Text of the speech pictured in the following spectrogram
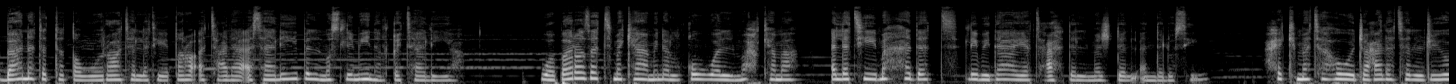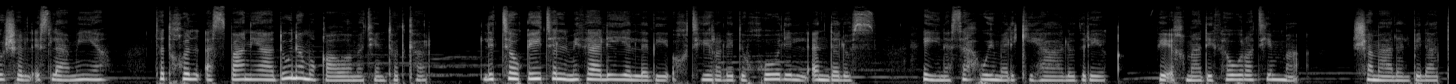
بانت التطورات التي طرأت على أساليب المسلمين القتالية وبرزت مكامن القوة المحكمة التي مهدت لبداية عهد المجد الأندلسي. حكمته جعلت الجيوش الإسلامية تدخل أسبانيا دون مقاومة تذكر. للتوقيت المثالي الذي أختير لدخول الأندلس حين سهو ملكها لذريق في إخماد ثورة ما شمال البلاد.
